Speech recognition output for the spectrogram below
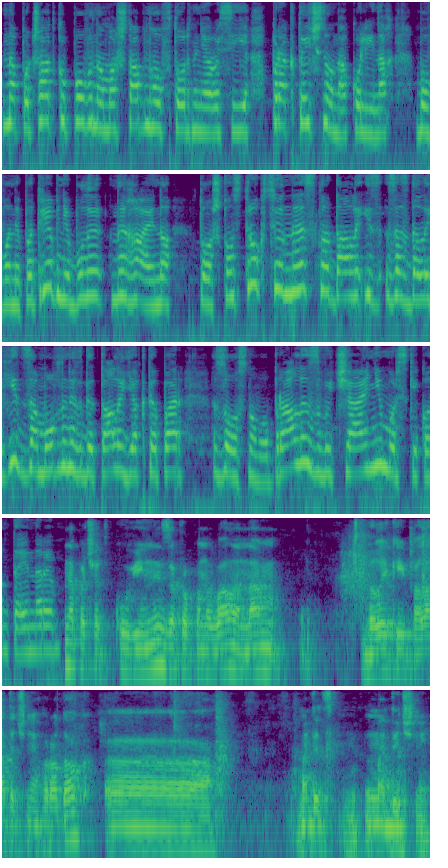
на початку повномасштабного вторгнення Росії, практично на колінах, бо вони потрібні були негайно. Тож конструкцію не складали із заздалегідь замовлених деталей, як тепер. За основу брали звичайні морські контейнери. На початку війни запропонували нам великий палаточний городок е- медиц- медичний.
